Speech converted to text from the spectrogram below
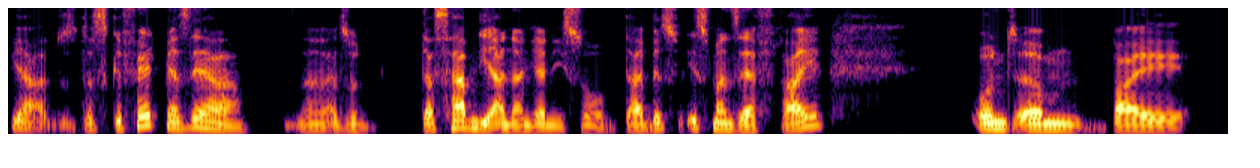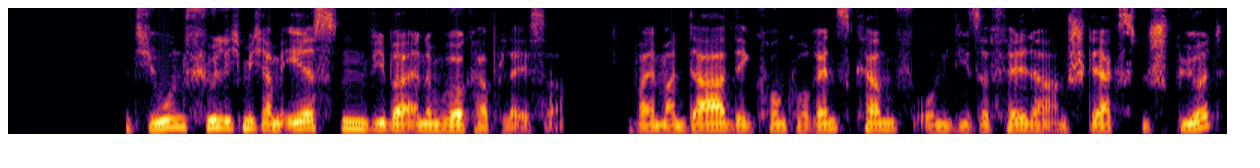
ja, das, das gefällt mir sehr. Ne? Also, das haben die anderen ja nicht so. Da bist, ist man sehr frei. Und ähm, bei Dune fühle ich mich am ehesten wie bei einem Worker Placer, weil man da den Konkurrenzkampf um diese Felder am stärksten spürt,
